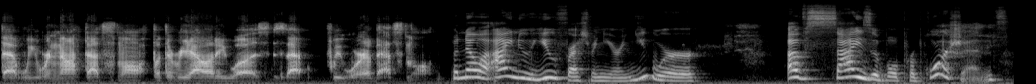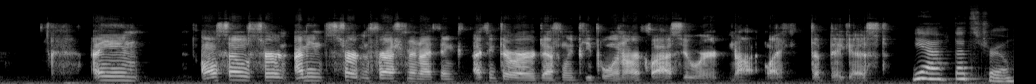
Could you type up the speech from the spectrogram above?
that we were not that small, but the reality was is that we were that small. But Noah, I knew you freshman year, and you were of sizable proportions. I mean, also certain. I mean, certain freshmen. I think. I think there were definitely people in our class who were not like the biggest. Yeah, that's true.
